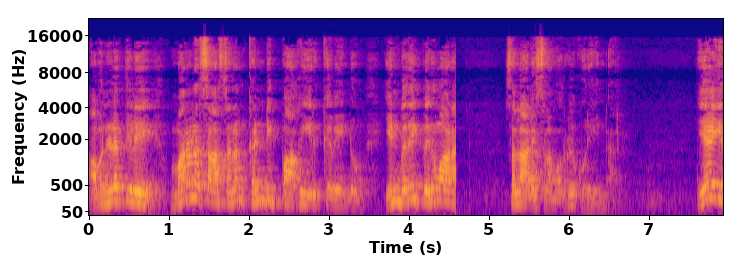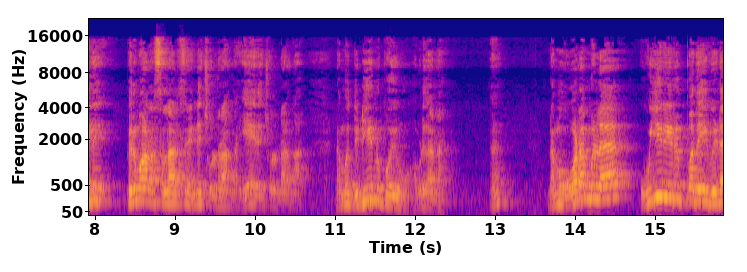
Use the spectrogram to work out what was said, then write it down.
அவனிடத்திலே மரண சாசனம் கண்டிப்பாக இருக்க வேண்டும் என்பதை பெருமானார் சல்லா அலிஸ்லாம் அவர்கள் கூறுகின்றார். ஏன் இது? பெருமானார் சல்லா அலிஸ்லாம் என்ன சொல்றாங்க? ஏன் இதை சொல்றாங்க? நம்ம திடீர்னு போயிடுவோம் அப்படிதானே? நம்ம உடம்புல உயிர் இருப்பதை விட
